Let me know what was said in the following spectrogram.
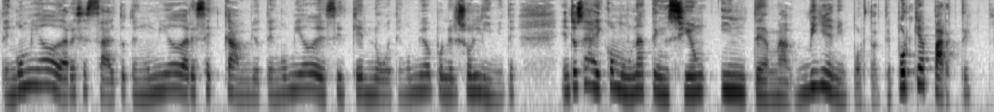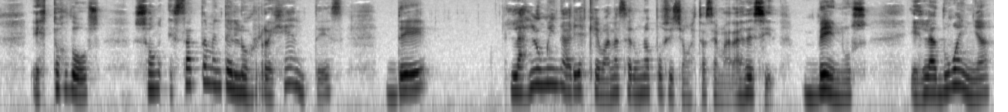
tengo miedo de dar ese salto, tengo miedo de dar ese cambio, tengo miedo de decir que no, tengo miedo de poner esos límites. Entonces hay como una tensión interna bien importante, porque aparte, estos dos son exactamente los regentes de las luminarias que van a hacer una posición esta semana. Es decir, Venus es la dueña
